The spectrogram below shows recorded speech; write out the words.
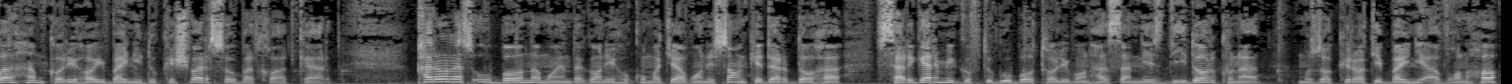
و همکاری های بین دو کشور صحبت خواهد کرد. قرار است او با نمایندگان حکومت افغانستان که در داها سرگرم گفتگو با طالبان هستند نیز دیدار کند. مذاکرات بین افغانها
